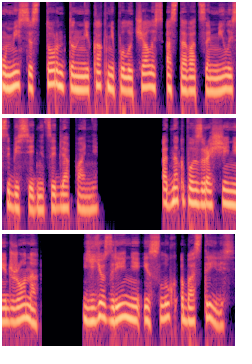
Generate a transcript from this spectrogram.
у миссис Торнтон никак не получалось оставаться милой собеседницей для Фанни. Однако по возвращении Джона ее зрение и слух обострились,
